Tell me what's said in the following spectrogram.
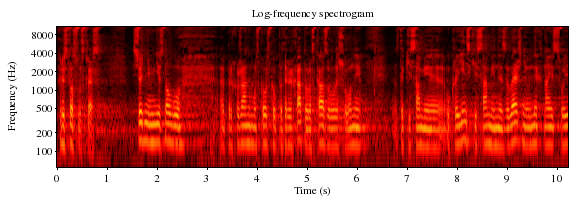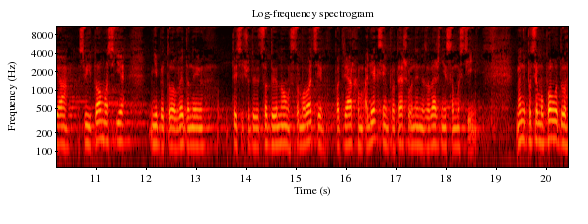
Христос Воскрес! Сьогодні мені знову е, прихожани Московського патріархату розказували, що вони такі самі українські, самі незалежні. У них навіть своя, свій томос є, нібито виданий у 1990 році патріархом Алексієм про те, що вони незалежні і самостійні. У мене по цьому поводу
